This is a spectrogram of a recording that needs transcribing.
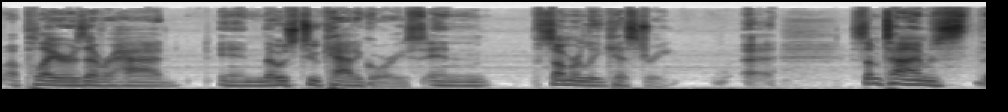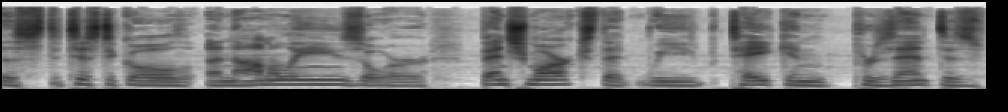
a player has ever had in those two categories in summer league history. Uh, sometimes the statistical anomalies or benchmarks that we take and present as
